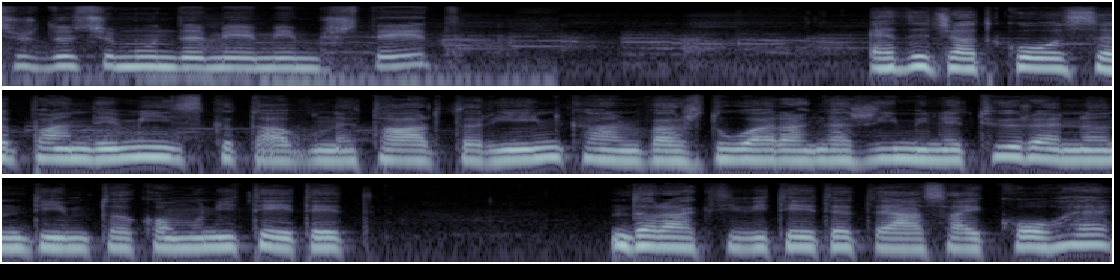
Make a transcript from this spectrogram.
çdo që mundemi me i mbështet. Edhe gjatë kohës së pandemisë këta vullnetarë të rinj kanë vazhduar angazhimin e tyre në ndihmë të komunitetit. Ndër aktivitetet e asaj kohe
